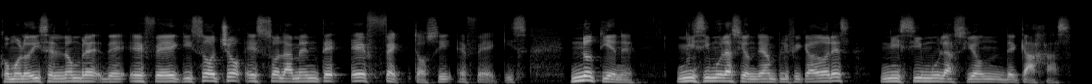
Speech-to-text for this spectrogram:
Como lo dice el nombre de FX8, es solamente efecto, ¿sí? FX. No tiene ni simulación de amplificadores ni simulación de cajas.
